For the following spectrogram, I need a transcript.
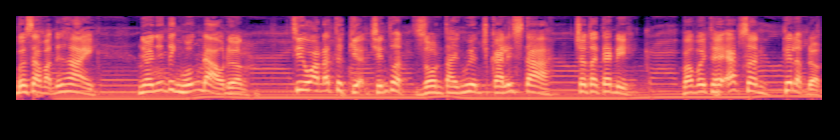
Bước sang ván thứ hai, nhờ những tình huống đảo đường, T1 đã thực hiện chiến thuật dồn tài nguyên cho Kalista cho tay Teddy và với thế Epson thiết lập được.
